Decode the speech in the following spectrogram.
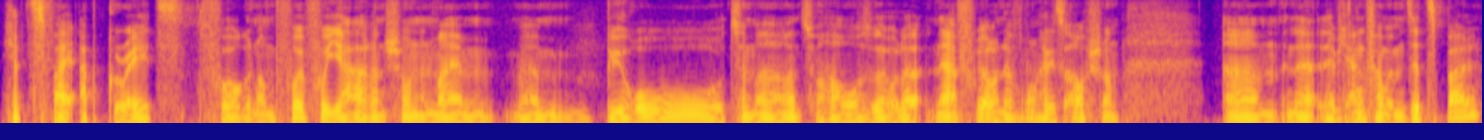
ich habe zwei Upgrades vorgenommen, vor, vor Jahren schon in meinem ähm, Bürozimmer zu Hause oder, na, früher auch in der Wohnung hatte ich es auch schon. Ähm, da habe ich angefangen mit dem Sitzball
